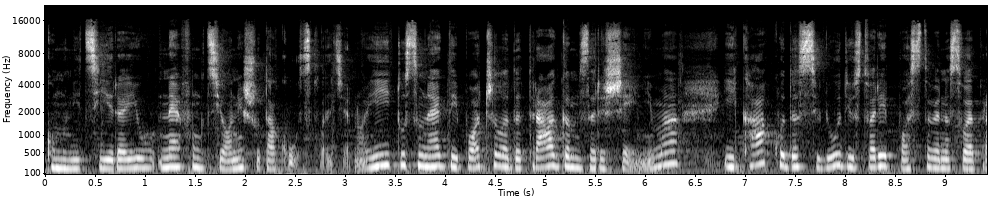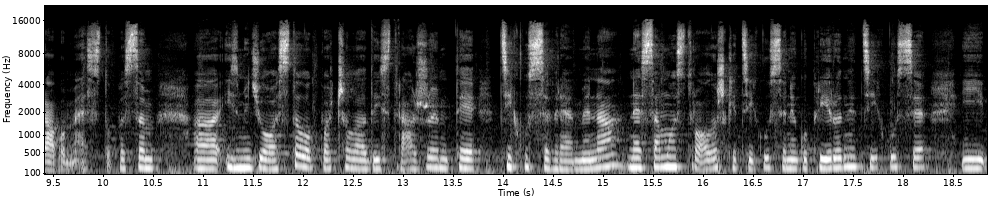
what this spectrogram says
komuniciraju, ne funkcionišu tako usklađeno. I tu sam negde i počela da tragam za rešenjima i kako da se ljudi u stvari postave na svoje pravo mesto. Pa sam između ostalog počela da istražujem te cikluse vremena, ne samo astrološke cikluse, nego prirodne cikluse i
